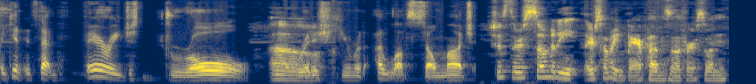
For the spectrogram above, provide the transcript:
again, it's that very just droll oh. British humor that I love so much. Just there's so many there's so many bear puns in the first one,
